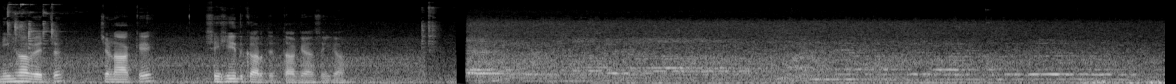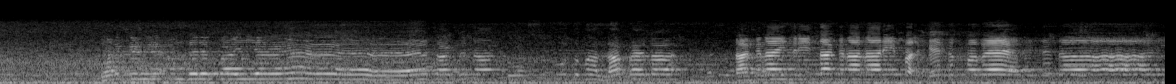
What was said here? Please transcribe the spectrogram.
ਨੀਹਾਂ ਵਿੱਚ ਚਿਣਾ ਕੇ ਸ਼ਹੀਦ ਕਰ ਦਿੱਤਾ ਗਿਆ ਸੀਗਾ। ਧੜਕਣ ਅੰਦਰ ਪਾਈਐ ਤੱਕਦਾ ਦੋਸ ਪੁੱਤ ਮਹਲਾ ਪਹਿਲਾ। ਤਗਨਾ ਇੰਦਰੀ ਤਗਨਾ ਨਾਰੀ, ਭਲਕੇ ਸੁਖ ਪਵੈ ਨਿਤਦਾਰੀ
